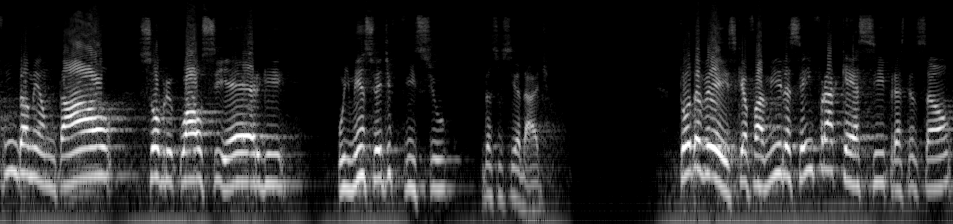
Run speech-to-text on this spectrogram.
fundamental sobre o qual se ergue o imenso edifício da sociedade. Toda vez que a família se enfraquece, presta atenção,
